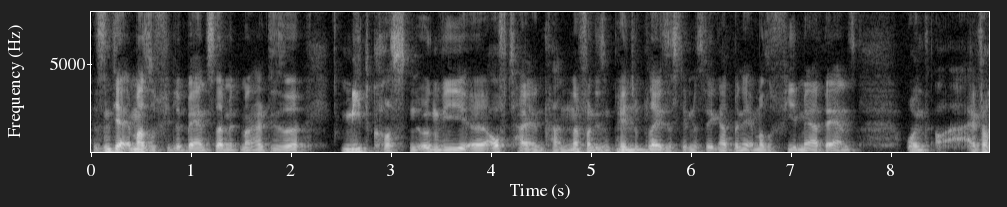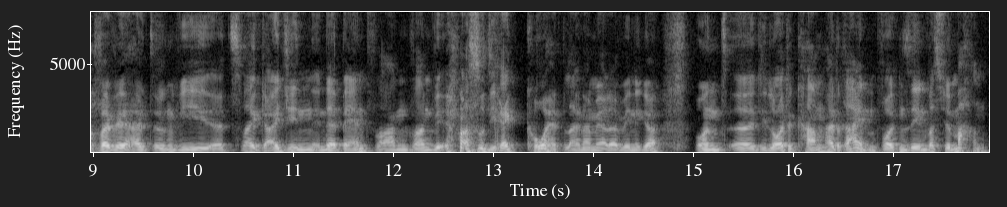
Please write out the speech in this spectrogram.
Es sind ja immer so viele Bands, damit man halt diese Mietkosten irgendwie äh, aufteilen kann, ne, von diesem Pay-to-Play-System. Deswegen hat man ja immer so viel mehr Bands. Und einfach weil wir halt irgendwie äh, zwei Gaijin in der Band waren, waren wir immer so direkt Co-Headliner mehr oder weniger. Und äh, die Leute kamen halt rein und wollten sehen, was wir machen.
